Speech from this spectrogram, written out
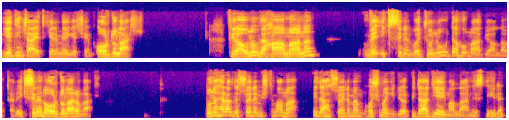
yedinci ayet kerimeye geçeyim. Ordular. Firavun'un ve Haman'ın ve ikisinin ve cunudehuma diyor Allahu Teala. İkisinin de orduları var. Bunu herhalde söylemiştim ama bir daha söylemem hoşuma gidiyor. Bir daha diyeyim Allah'ın izniyle.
